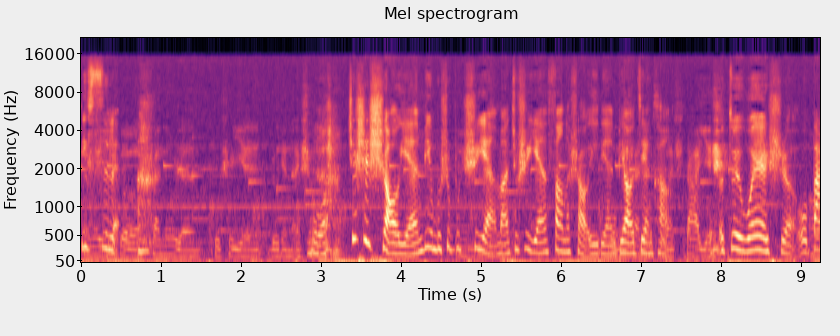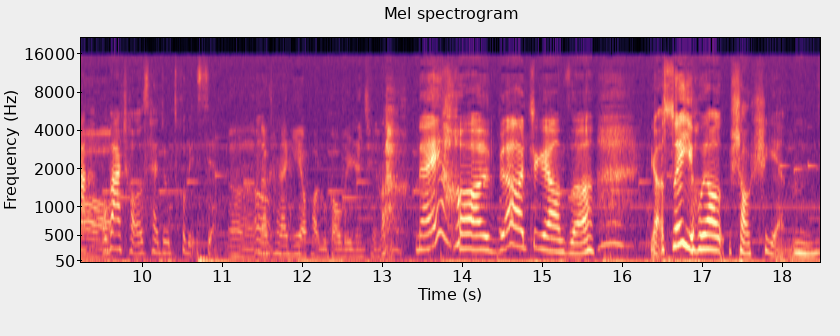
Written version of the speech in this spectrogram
第四类山东人不吃盐有点难受啊。就是少盐，并不是不吃盐嘛，就是盐放的少一点，比较健康吃大盐。呃，对我也是，我爸、哦我爸炒的菜就特别咸。嗯，那嗯看来你也划入高危人群了。没有，不要这个样子。然后，所以以后要少吃盐。嗯，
